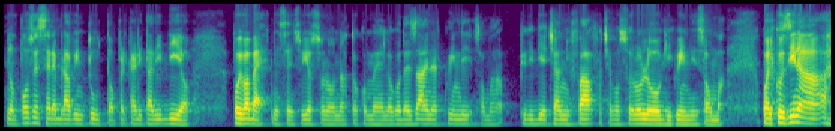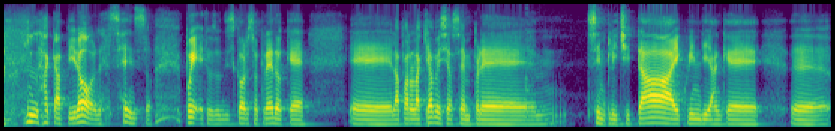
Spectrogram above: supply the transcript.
non posso essere bravo in tutto, per carità di Dio. Poi vabbè, nel senso io sono nato come logo designer, quindi insomma più di dieci anni fa facevo solo loghi, quindi insomma qualcosina la capirò, nel senso. Poi è tutto un discorso, credo che eh, la parola chiave sia sempre semplicità e quindi anche eh,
